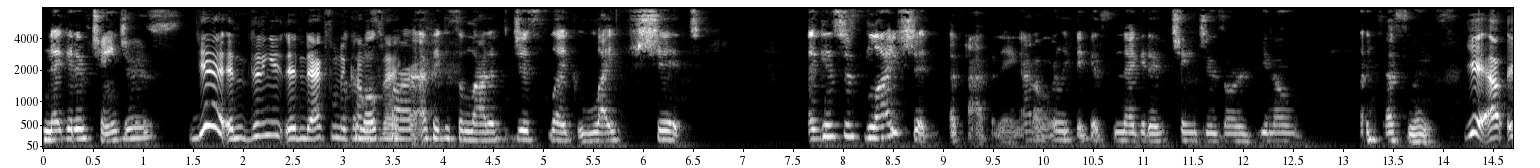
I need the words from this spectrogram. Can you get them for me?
negative changes. Yeah, and then it, and that's when it For the comes most back. part, I think it's a lot of just like life shit. Like it's just life shit that's happening. I don't really think it's negative changes or you know adjustments. Yeah, I-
